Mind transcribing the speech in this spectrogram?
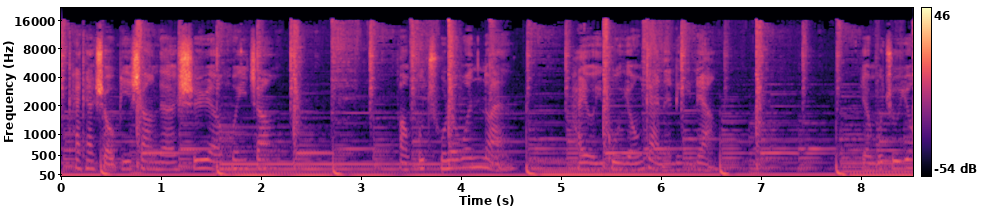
看看手臂上的诗愿徽章，仿佛除了温暖，还有一股勇敢的力量，忍不住用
